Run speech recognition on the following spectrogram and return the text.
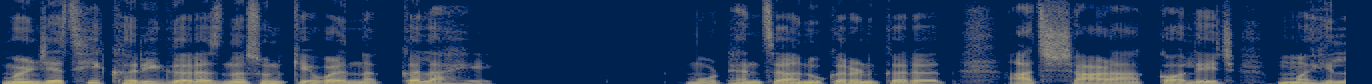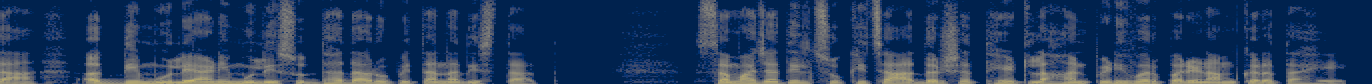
म्हणजेच ही खरी गरज नसून केवळ नक्कल आहे. मोठ्यांचं अनुकरण करत आज शाळा कॉलेज महिला अगदी मुले आणि मुलीसुद्धा दारू पिताना दिसतात. समाजातील चुकीचा आदर्श थेट लहान पिढीवर परिणाम करत आहे.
